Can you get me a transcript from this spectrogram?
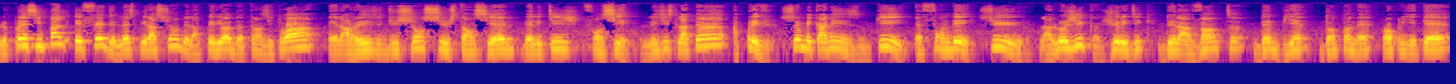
Le principal effet de l'expiration de la période transitoire est la réduction substantielle des litiges fonciers. Le législateur a prévu ce mécanisme qui est fondé sur la logique juridique de la vente d'un bien dont on est propriétaire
